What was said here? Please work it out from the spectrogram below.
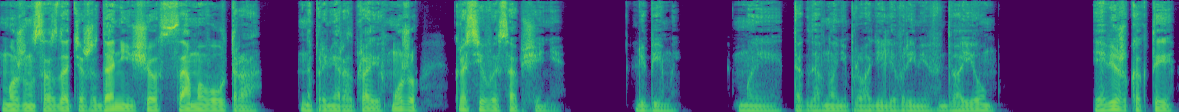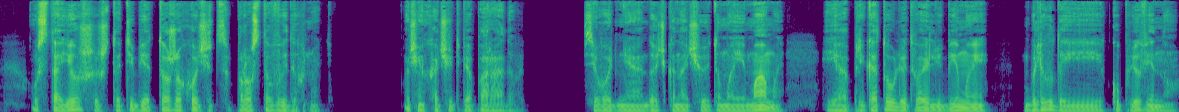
Можно создать ожидание еще с самого утра, например, отправив мужу красивое сообщение. «Любимый, мы так давно не проводили время вдвоем. Я вижу, как ты устаешь и что тебе тоже хочется просто выдохнуть. Очень хочу тебя порадовать. Сегодня дочка ночует у моей мамы, я приготовлю твои любимые блюда и куплю вино.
